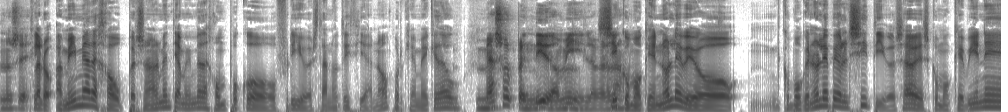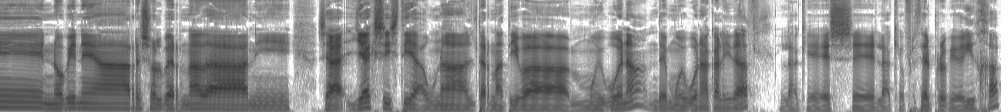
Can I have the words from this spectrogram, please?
no sé. Claro, a mí me ha dejado, personalmente a mí me ha dejado un poco frío esta noticia, ¿no? Porque me he quedado... Me ha sorprendido a mí, la verdad. Sí, como que no le veo, como que no le veo el sitio, ¿sabes? Como que viene, no viene a resolver nada ni, o sea, ya existía una alternativa muy buena, de muy buena calidad, la que es eh, la que ofrece el propio GitHub.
